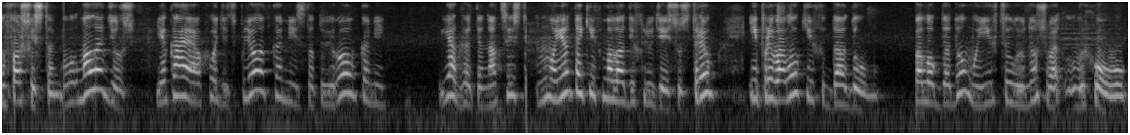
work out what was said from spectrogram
ну фашыстамі. Маладзёж, якая ходзіць з плёткамі, з татуіроўкамі, як гэта нацыст. Ну, ён такіх маладых людзей сустрэў і прывалок іх дадому. Палок дадому іх цэлую ноч выхоўваў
